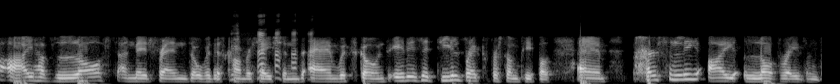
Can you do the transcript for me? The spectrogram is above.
I have lost and made friends over this conversation um, with scones. It is a deal breaker for some people. Um, personally, I love raisins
